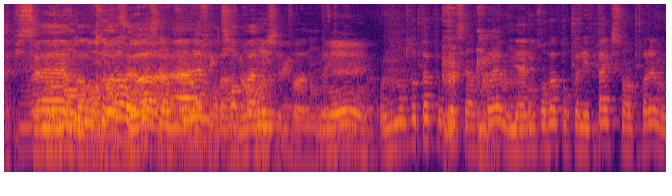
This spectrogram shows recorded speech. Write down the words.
Et puis, Ouais, où on on en pas pourquoi c'est un euh, problème, on ne montre pas pourquoi c'est un problème, on ne comprend pas pourquoi les Pikes sont un problème,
